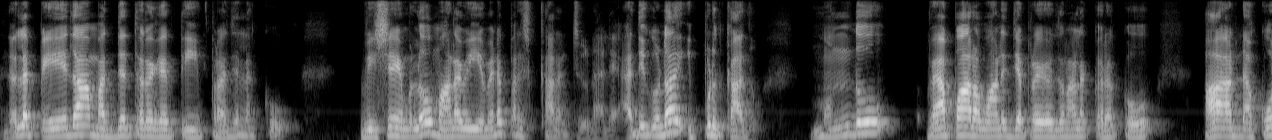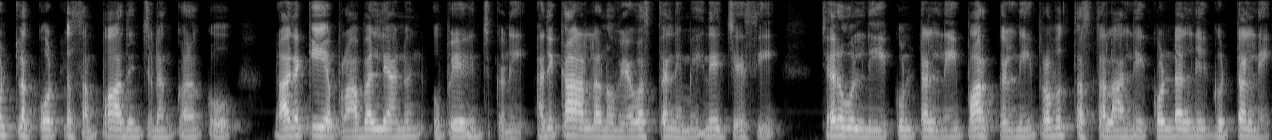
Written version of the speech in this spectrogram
అందువల్ల పేద మధ్యతరగతి ప్రజలకు విషయంలో మానవీయమైన పరిష్కారం చూడాలి. అది కూడా ఇప్పుడు కాదు. ముందు వ్యాపార వాణిజ్య ప్రయోజనాల కొరకు ఆ కోట్ల కోట్లు సంపాదించడం కొరకు రాజకీయ ప్రాబల్యాన్ని ఉపయోగించుకొని అధికారులను వ్యవస్థల్ని మేనేజ్ చేసి చెరువుల్ని కుంటల్ని పార్కుల్ని ప్రభుత్వ స్థలాల్ని కొండల్ని గుట్టల్ని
